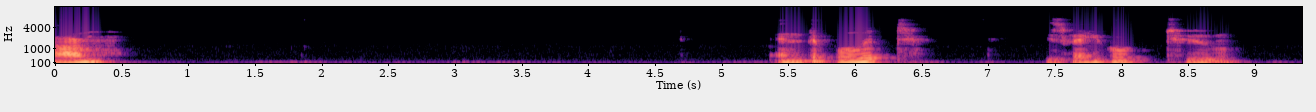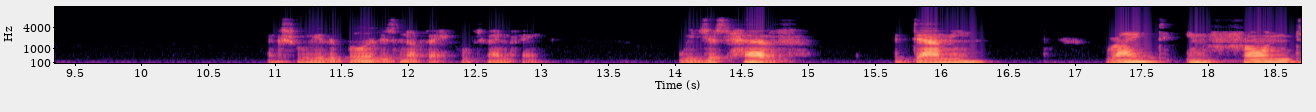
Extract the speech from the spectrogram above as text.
arm and the bullet is vehicle to actually the bullet is not vehicle to anything. We just have a dummy right in front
